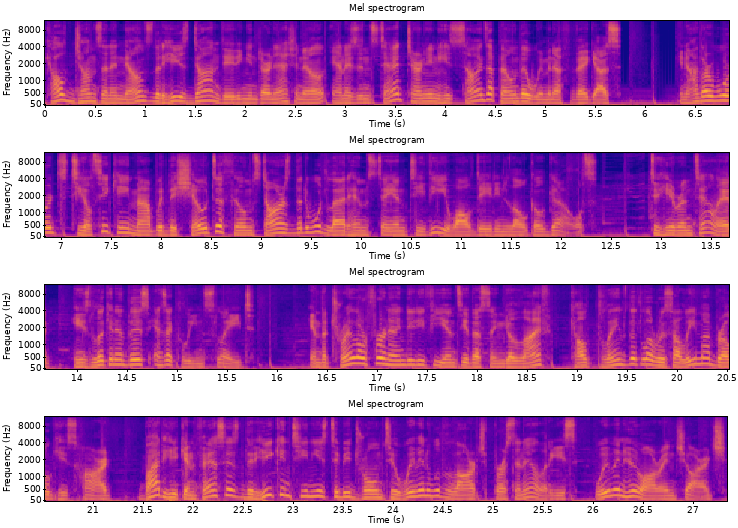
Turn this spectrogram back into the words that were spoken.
Colt Johnson announced that he is done dating international and is instead turning his sights upon the women of Vegas. In other words, TLC came up with the show to film stars that would let him stay on TV while dating local girls. To hear him tell it, he's looking at this as a clean slate. In the trailer for 90 Day Fiancé The Single Life, Colt claims that Larissa Lima broke his heart, but he confesses that he continues to be drawn to women with large personalities, women who are in charge.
